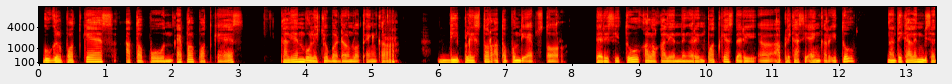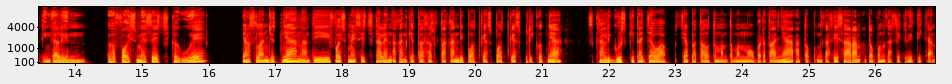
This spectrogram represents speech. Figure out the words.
Google Podcast, ataupun Apple Podcast, kalian boleh coba download Anchor di Play Store ataupun di App Store. Dari situ kalau kalian dengerin podcast dari uh, aplikasi Anchor itu, nanti kalian bisa tinggalin uh, voice message ke gue yang selanjutnya nanti voice message kalian akan kita sertakan di podcast-podcast berikutnya sekaligus kita jawab. Siapa tahu teman-teman mau bertanya ataupun kasih saran ataupun kasih kritikan.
